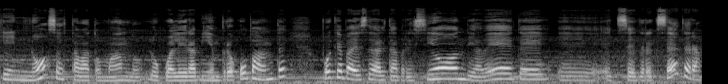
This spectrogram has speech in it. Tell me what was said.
que no se estaba tomando, lo cual era bien preocupante porque padece de alta presión, diabetes, eh, etcétera, etcétera.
